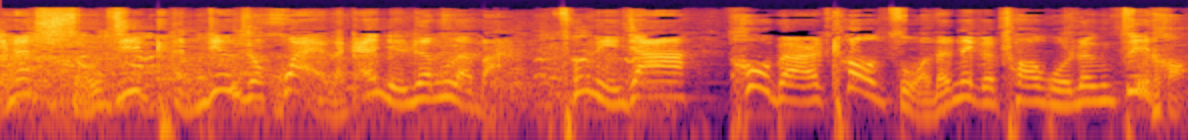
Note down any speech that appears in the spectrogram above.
你那手机肯定是坏了，赶紧扔了吧！从你家后边靠左的那个窗户扔最好。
